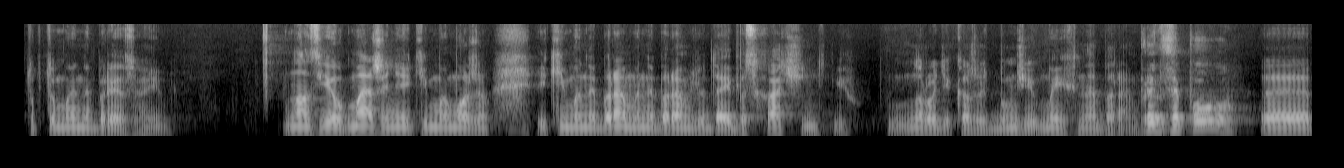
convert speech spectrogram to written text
Тобто ми не брезгаємо. У нас є обмеження, які ми можемо, які ми не беремо. Ми не беремо людей без безхатченків. В народі кажуть бомжів, ми їх не беремо. Принципово? Е,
